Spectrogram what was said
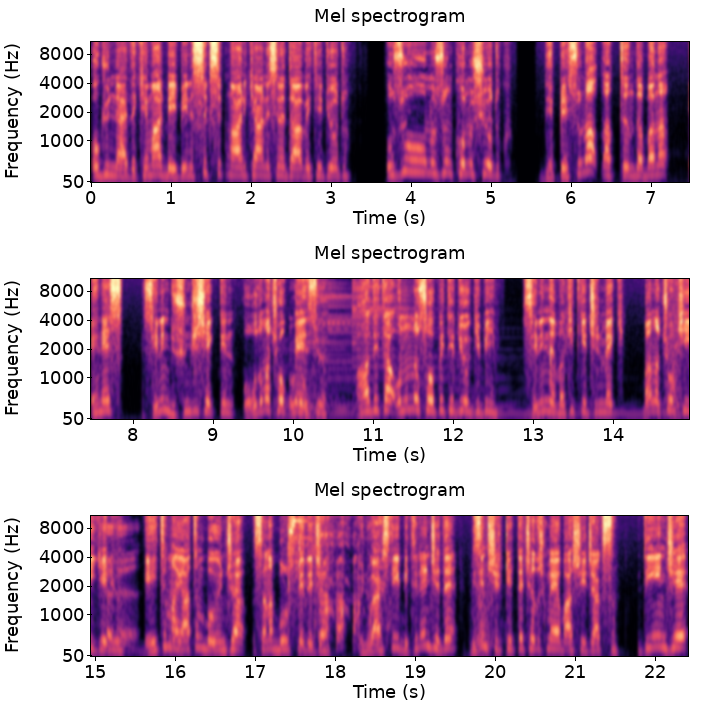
O günlerde Kemal Bey beni sık sık malikanesine davet ediyordu. Uzun uzun konuşuyorduk. Depresyonu atlattığında bana Enes senin düşünce şeklin oğluma çok benziyor. Adeta onunla sohbet ediyor gibiyim. Seninle vakit geçirmek bana çok iyi geliyor. Eğitim hayatım boyunca sana burs vereceğim. Üniversiteyi bitirince de bizim şirkette çalışmaya başlayacaksın. Deyince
